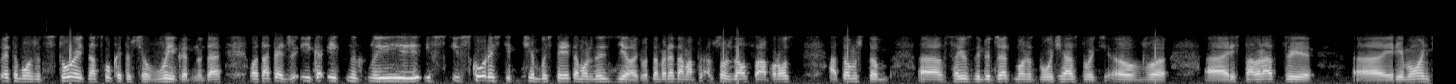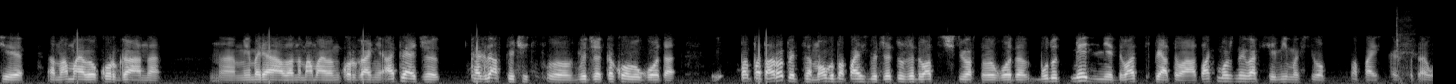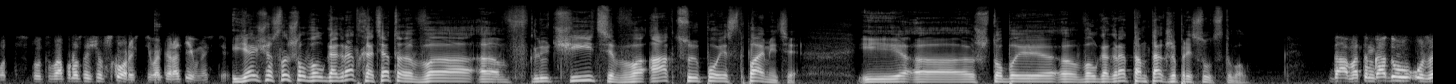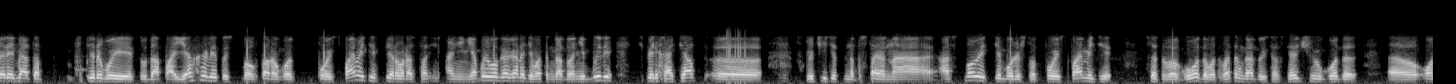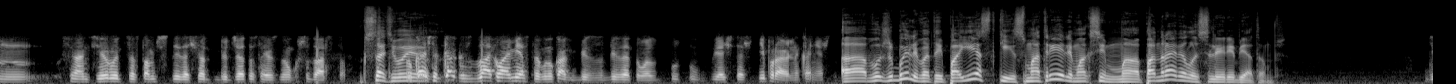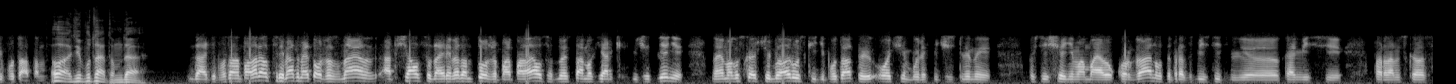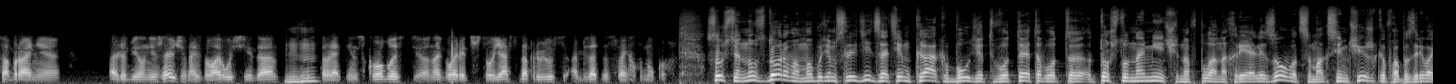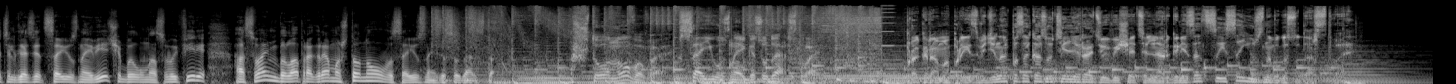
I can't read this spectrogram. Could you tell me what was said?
это может стоить, насколько это все выгодно, да. Вот опять же, и, и, ну, и, и, в, и в скорости, чем быстрее это можно сделать. Вот, например, там обсуждался вопрос о том, что э, союзный бюджет может поучаствовать э, в э, реставрации э, и ремонте Мамаева кургана, э, мемориала на Мамаевом кургане. Опять же, когда включить в бюджет какого года? Поторопятся, могут попасть в бюджет уже 24 года. Будут медленнее 25-го, а так можно и вообще мимо всего попасть. Как бы, да. вот тут вопрос еще в скорости, в оперативности. Я еще слышал, Волгоград хотят в, э, включить в акцию поезд памяти. И э, чтобы э, Волгоград там также присутствовал. Да, в этом году уже ребята впервые туда поехали, то есть был второй год поезд памяти, в первый раз они не были в Волгограде, в этом году они были, теперь хотят э, включить это на постоянной основе, тем более, что поезд памяти с этого года, вот в этом году и со следующего года э, он финансируется в том числе за счет бюджета союзного государства. Кстати, вы... Ну, конечно, как знаковое место, ну как без, без этого? Я считаю, что неправильно, конечно. А вы же были в этой поездке, смотрели, Максим, понравилось ли ребятам? Депутатом. О, депутатом, да. Да, депутатам понравился, ребятам я тоже знаю, общался, да, ребятам тоже понравилось, одно из самых ярких впечатлений. Но я могу сказать, что белорусские депутаты очень были впечатлены посещением Мамаева Кургана. Вот, например, заместитель э, комиссии парламентского собрания Людмила Нижевич, она из Белоруссии, да, угу. представляет Минскую область. Она говорит, что я всегда приведу обязательно своих внуков. Слушайте, ну здорово, мы будем следить за тем, как будет вот это вот, э, то, что намечено в планах реализовываться. Максим Чижиков, обозреватель газеты «Союзная вече», был у нас в эфире, а с вами была программа «Что нового? Союзное государство». Что нового? Союзное государство. Программа произведена по заказу телерадиовещательной организации Союзного государства.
